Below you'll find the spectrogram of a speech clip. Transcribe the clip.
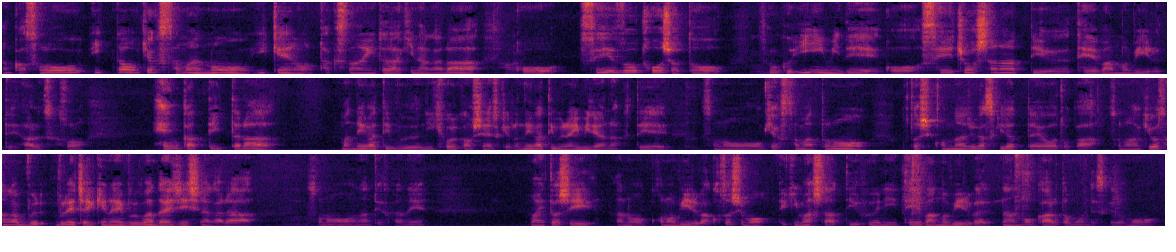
なんかそういったお客様の意見をたくさんいただきながら、はい。こう製造当初とすごくいい意味でこう成長したなっていう定番のビールってあるんですか？その変化って言ったら、まあ、ネガティブに聞こえるかもしれないですけどネガティブな意味ではなくてそのお客様との今年こんな味が好きだったよとかその明夫さんがぶれちゃいけない部分は大事にしながらそのなんていうんですかね毎年あのこのビールが今年もできましたっていう風に定番のビールが何本かあると思うんですけども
